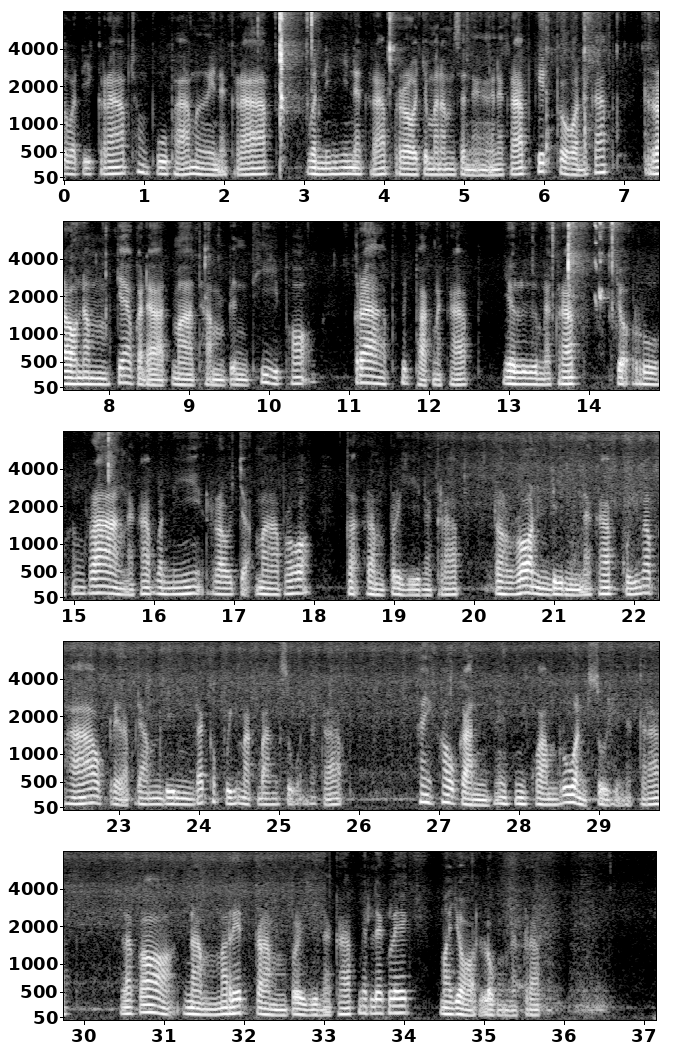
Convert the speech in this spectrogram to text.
สวัสดีครับ ช่องภูผาเมยนะครับ วันนี้นะครับเราจะมานำเสนอนะครับคลิปก่อนนะครับ เรานำแก้วกระดาษมาทำเป็นที่เพาะกล้าพืชผักนะครับ อย่าลืมนะครับ เจาะรูข้างล่างนะครับ วันนี้เราจะมาเพาะกระหลำปรีนะครับเราร่อนดินนะครับ ปุ๋ยมะพร้าวแกลบดำดิน และก็ปุ๋ยหมักบางส่วนนะครับ ให้เข้ากันให้มีความร่วนสุยนะครับ แล้วก็นำเมล็ดกลัมปรีนะครับ เม็ดเล็กๆ มาหยอดลงนะครับ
